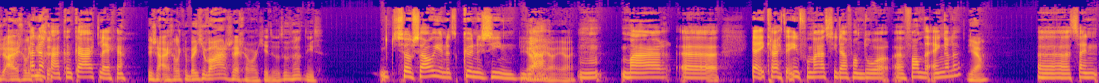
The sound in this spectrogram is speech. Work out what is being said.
Dus eigenlijk En is dan het, ga ik een kaart leggen. het is eigenlijk een beetje waarzeggen wat je doet, of dat niet? Zo zou je het kunnen zien. Ja, Ja, ja, ja. Maar eh, ja, ik krijg de informatie daarvan door eh, van de engelen. Ja, Eh, het zijn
